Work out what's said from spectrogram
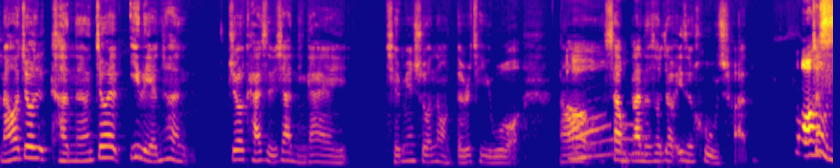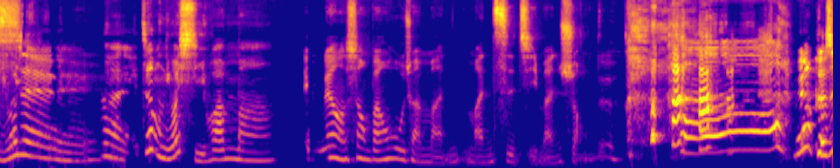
然后就可能就会一连串就开始像你刚才前面说的那种 dirty wall，然后上班的时候就一直互传。Oh. 哇塞，这种你会对这种你会喜欢吗？欸、我想上班互传蛮蛮刺激，蛮爽的。没有，可是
